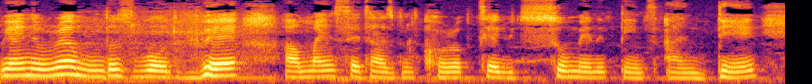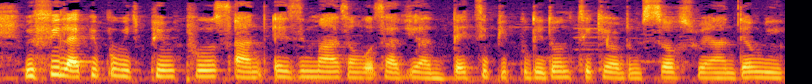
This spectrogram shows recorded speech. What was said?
we are in a realm in this world where our mindset has been corrupted with so many things, and then we feel like people with pimples and eczema and what have you are dirty people. They don't take care of themselves well, and then we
